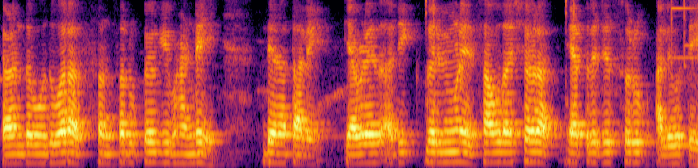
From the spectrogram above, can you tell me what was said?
त्यानंतर बुधवारास संसार उपयोगी भांडे देण्यात आले. यावेळेस अधिक गर्मीमुळे सावदा शहरात यात्रेचे स्वरूप आले होते.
